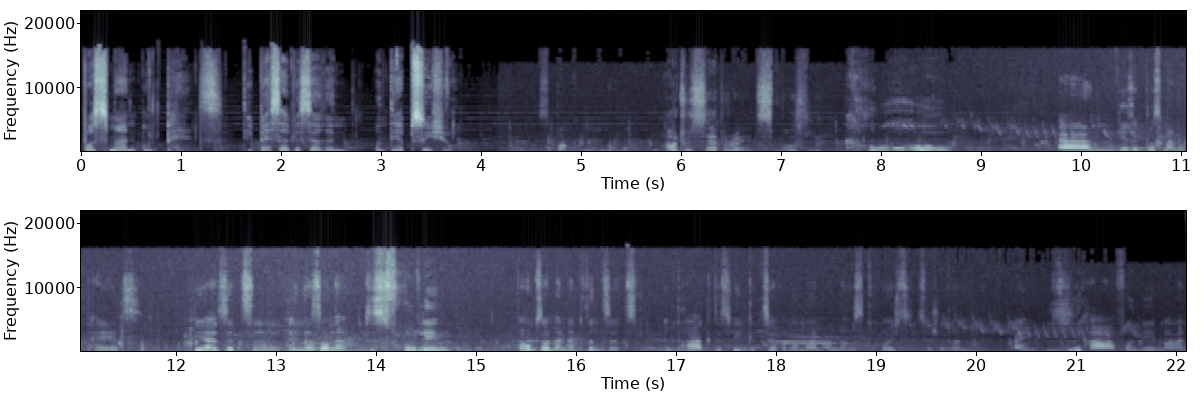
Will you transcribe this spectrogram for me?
Bussmann und Pelz, die Besserwisserin und der Psycho. Hast du Bock? How to separate smoothly. Oh! Ähm, wir sind Bussmann und Pelz. Wir sitzen in der Sonne. Es ist Frühling. Warum soll man da drin sitzen? Im Park, deswegen gibt es ja auch immer mal ein anderes Geräusch zwischendrin. Ein Jiha von nebenan,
